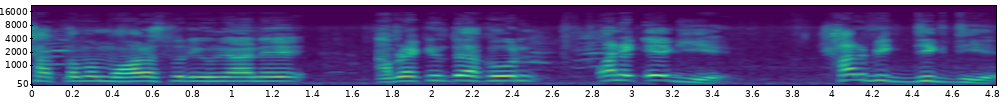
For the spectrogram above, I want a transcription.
সাত নম্বর মহারাজপুর ইউনিয়নে আমরা কিন্তু এখন অনেক এগিয়ে, সার্বিক দিক দিয়ে।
